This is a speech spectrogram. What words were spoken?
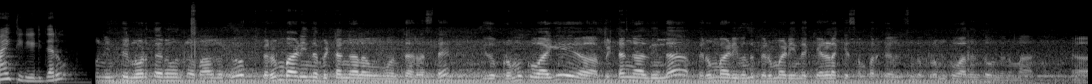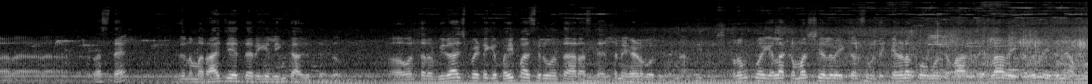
ಮಾಹಿತಿ ನೀಡಿದರು. ನಿಂತು ನೋಡ್ತಾ ಇರುವಂಥ ಭಾಗದ್ದು ಪೆರುಂಬಾಡಿಯಿಂದ ಬಿಟ್ಟಂಗಾಲ ಹೋಗುವಂಥ ರಸ್ತೆ. ಇದು ಪ್ರಮುಖವಾಗಿ ಬಿಟ್ಟಂಗಾಲದಿಂದ ಪೆರುಂಬಾಡಿ ಬಂದು ಪೆರುಂಬಾಡಿಯಿಂದ ಕೇರಳಕ್ಕೆ ಸಂಪರ್ಕ ಕಲ್ಪಿಸುವ ಪ್ರಮುಖವಾದಂಥ ಒಂದು ನಮ್ಮ ರಸ್ತೆ. ಇದು ನಮ್ಮ ರಾಜ್ಯ ಹೆದ್ದಾರಿಗೆ ಲಿಂಕ್ ಆಗುತ್ತೆ ಇದು. ಒಂಥರ ವಿರಾಜಪೇಟೆಗೆ ಬೈಪಾಸ್ ಇರುವಂತಹ ರಸ್ತೆ ಅಂತಲೇ ಹೇಳ್ಬೋದು ಇದನ್ನು. ಪ್ರಮುಖವಾಗಿ ಎಲ್ಲ ಕಮರ್ಷಿಯಲ್ ವೆಹಿಕಲ್ಸ್ ಮತ್ತು ಕೇರಳಕ್ಕೆ ಹೋಗುವಂಥ ಭಾಗದ ಎಲ್ಲ ವೆಹಿಕಲ್ಗಳು ಇದನ್ನೇ ಅಮ್ಮ,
